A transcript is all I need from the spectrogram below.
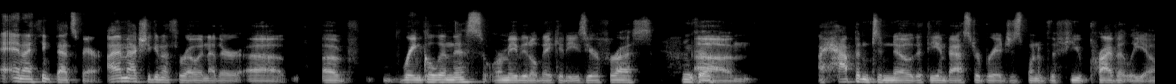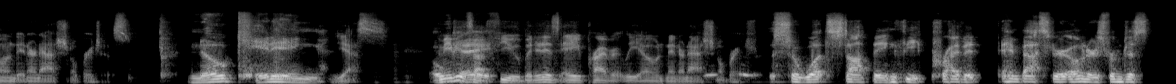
and I think that's fair. I'm actually going to throw another uh, a wrinkle in this, or maybe it'll make it easier for us. okay Um, I happen to know that the Ambassador Bridge is one of the few privately owned international bridges. no kidding Yes, okay. maybe it's not few, but it is a privately owned international bridge. so what's stopping the private ambassador owners from just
